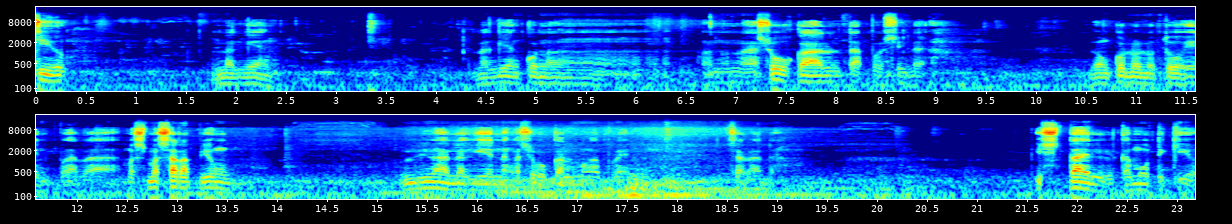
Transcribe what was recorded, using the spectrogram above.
Q. Lagyan. Lagyan ko ng ano na sukal tapos sila doon ko lulutuin para mas masarap yung linalagyan ng asukal mga friend sarada. Style kamuti Q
